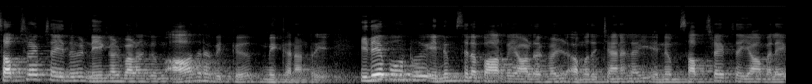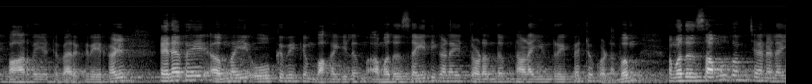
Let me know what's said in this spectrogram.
சப்ஸ்கிரைப் செய்து நீங்கள் வழங்கும் ஆதரவிற்கு மிக்க நன்றி. இதேபோன்று இன்னும் சில பார்வையாளர்கள் எமது சேனலை இன்னும் சப்ஸ்கிரைப் செய்யாமலே பார்வையிட்டு வருகிறீர்கள். எனவே எம்மை ஊக்குவிக்கும் வகையிலும் எமது செய்திகளை தொடர்ந்தும் தடையின்றி பெற்றுக்கொள்ளவும் எமது சமூகம் சேனலை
